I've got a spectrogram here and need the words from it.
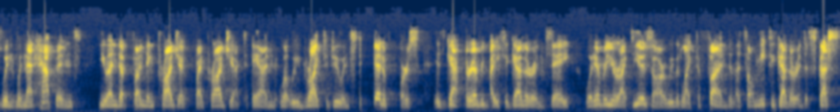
when, when that happens, you end up funding project by project. And what we'd like to do instead, of course, is gather everybody together and say, whatever your ideas are, we would like to fund. And let's all meet together and discuss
